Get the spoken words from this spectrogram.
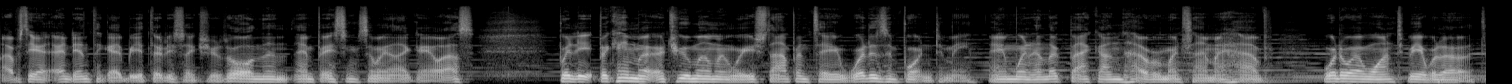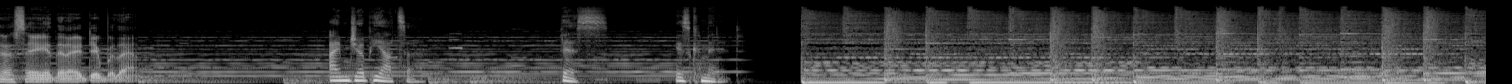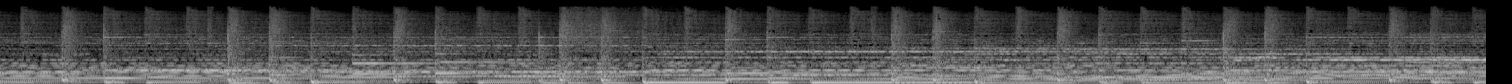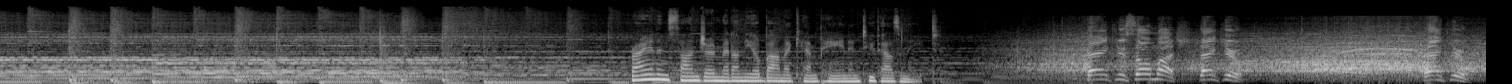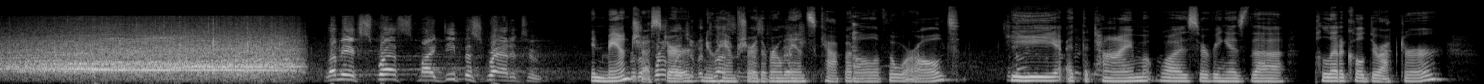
Obviously, I, I didn't think I'd be 36 years old and then I'm facing somebody like ALS. But it became a, a, true moment where you stop and say, What is important to me? And when I look back on however much time I have, what do I want to be able to, to say that I did with that? I'm Jo Piazza. This is Committed. Brian and Sandra met on the Obama campaign in 2008. Thank you so much. Thank you. Thank you. Let me express my deepest gratitude. In Manchester, New Hampshire, the romance capital of the world, he at the time was serving as the political director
